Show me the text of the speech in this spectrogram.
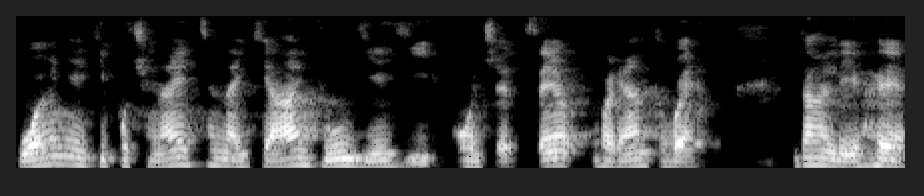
кореня, який починається на я, ю, є, ї. Отже, це варіант В. Далі Г.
